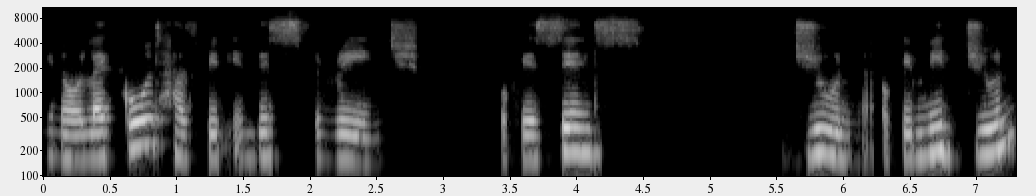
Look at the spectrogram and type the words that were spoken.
you know, like gold has been in this range, okay, since June, okay, mid-June,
